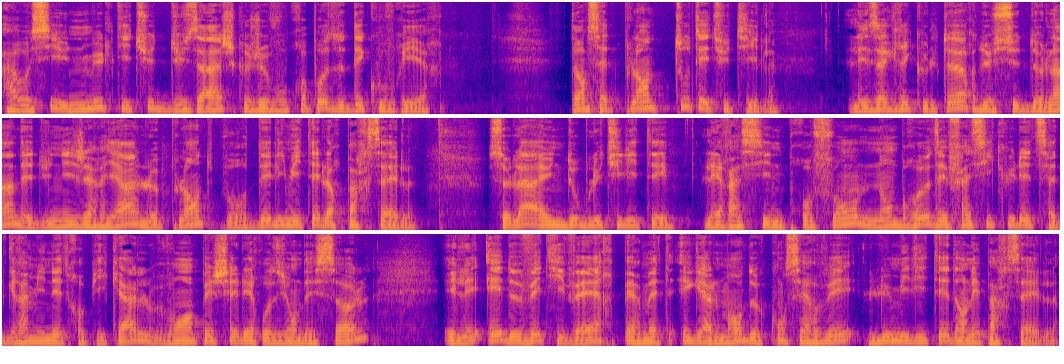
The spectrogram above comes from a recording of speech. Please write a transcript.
a aussi une multitude d'usages que je vous propose de découvrir. Dans cette plante, tout est utile. Les agriculteurs du sud de l'Inde et du Nigeria le plantent pour délimiter leurs parcelles. Cela a une double utilité. Les racines profondes, nombreuses et fasciculées de cette graminée tropicale vont empêcher l'érosion des sols et les haies de vétiver permettent également de conserver l'humidité dans les parcelles.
